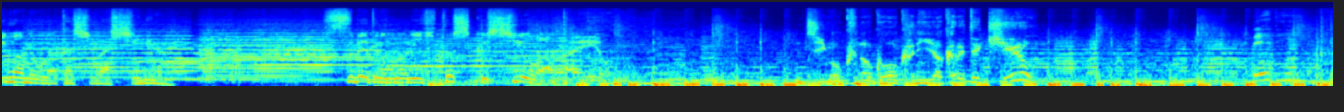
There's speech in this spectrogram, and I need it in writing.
今の私は死にない。全てのものに等しく死を与えよう。地獄の豪華に焼かれて消えろ。レディ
